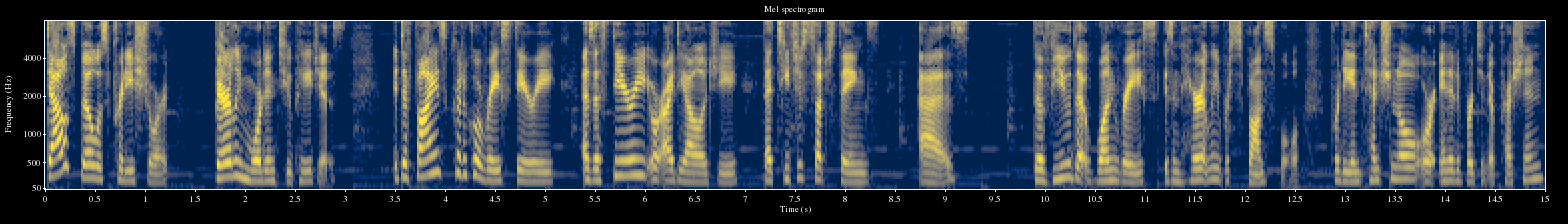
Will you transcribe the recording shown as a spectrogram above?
Dow's bill was pretty short, barely more than two pages. It defines critical race theory as a theory or ideology that teaches such things as the view that one race is inherently responsible for the intentional or inadvertent oppression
